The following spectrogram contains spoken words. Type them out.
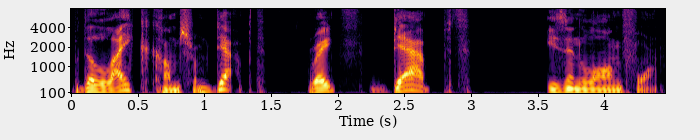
But the like comes from depth, right? Depth is in long form.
